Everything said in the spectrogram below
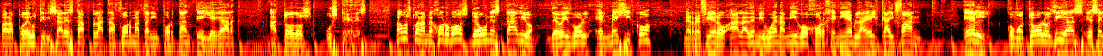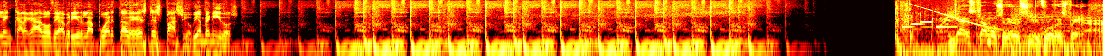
para poder utilizar esta plataforma tan importante y llegar a todos ustedes. Vamos con la mejor voz de un estadio de béisbol en México. Me refiero a la de mi buen amigo Jorge Niebla, el Caifán. Él, como todos los días, es el encargado de abrir la puerta de este espacio. Bienvenidos. Ya estamos en el círculo de espera.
